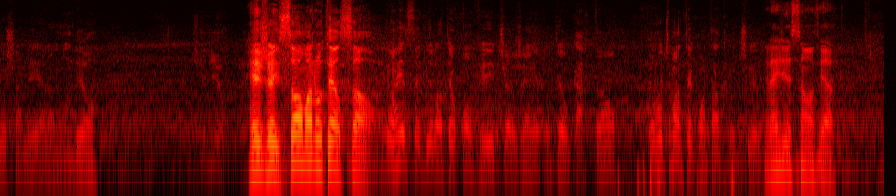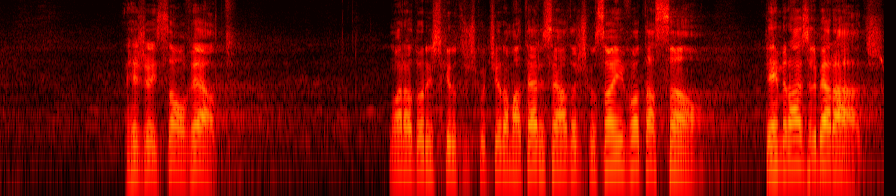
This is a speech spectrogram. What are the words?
Eu chamei, ela não deu. Rejeição, manutenção. Eu recebi lá teu convite, o teu cartão. Eu vou te manter contato contigo. Rejeição, veto. Rejeição, veto. No orador inscrito discutir a matéria, encerrada a discussão em votação. Terminais liberados.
